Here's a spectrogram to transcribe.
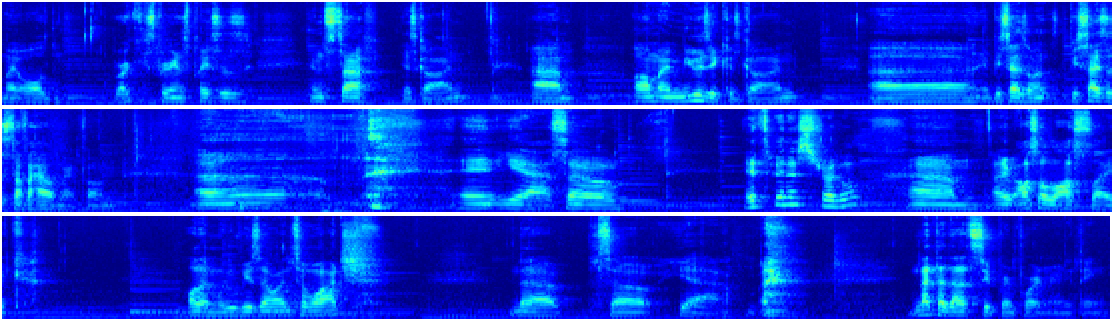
my old work experience places and stuff is gone. Um, all my music is gone. Uh, besides besides the stuff I have on my phone. Um, and yeah, so it's been a struggle. Um, I also lost like all the movies I wanted to watch. The so yeah, not that that's super important or anything.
